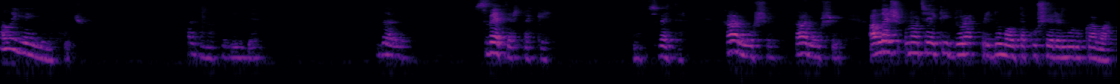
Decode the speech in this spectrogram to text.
Але я її не хочу. Хай вона туди йде. Далі. Светер такий. Светер. Хороший, хороший. Але ж ну, це який дурак придумав таку ширину рукава.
